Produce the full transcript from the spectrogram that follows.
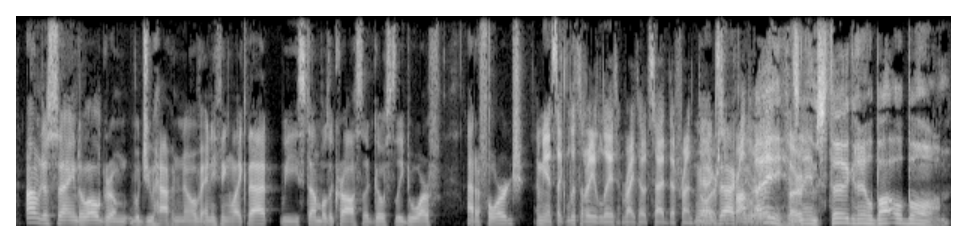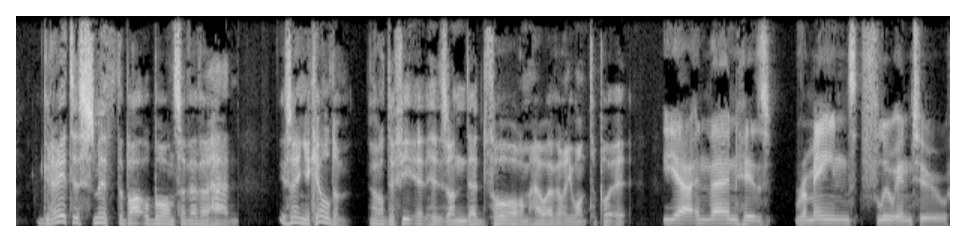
I'm just saying to Lolgrim, would you happen to know of anything like that? We stumbled across a ghostly dwarf at a forge. I mean, it's like literally lit right outside the front door, Yeah, so exactly. probably. Aye, his For- name's Thurgril Battleborn. Greatest smith the Battleborns have ever had. You're saying you killed him? Or defeated his undead form, however you want to put it. Yeah, and then his remains flew into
